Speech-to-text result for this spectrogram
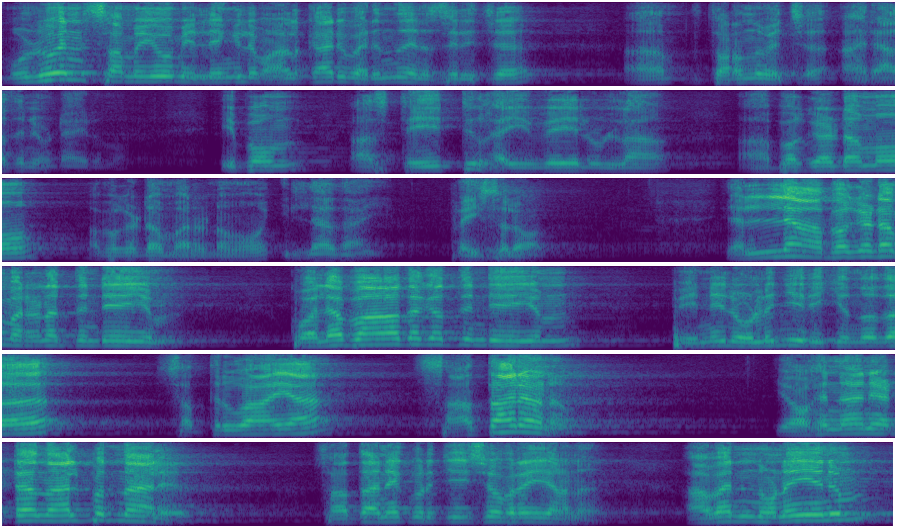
മുഴുവൻ സമയവും ഇല്ലെങ്കിലും ആൾക്കാർ വരുന്നതനുസരിച്ച് തുറന്നു വെച്ച് ആരാധന ഉണ്ടായിരുന്നു. ഇപ്പം ആ സ്റ്റേറ്റ് ഹൈവേയിലുള്ള അപകടമോ അപകട മരണമോ ഇല്ലാതായി. പ്രൈസലോ എല്ലാ അപകട മരണത്തിന്റെയും കൊലപാതകത്തിന്റെയും പിന്നിൽ ഒളിഞ്ഞിരിക്കുന്നത് ശത്രുവായ സാത്താനാണ്. യോഹന്നാൻ എട്ട് നാൽപ്പത്തിനാല്. സാത്താനെ കുറിച്ച് ഈശോ പറയാണ് അവൻ നുണയനും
